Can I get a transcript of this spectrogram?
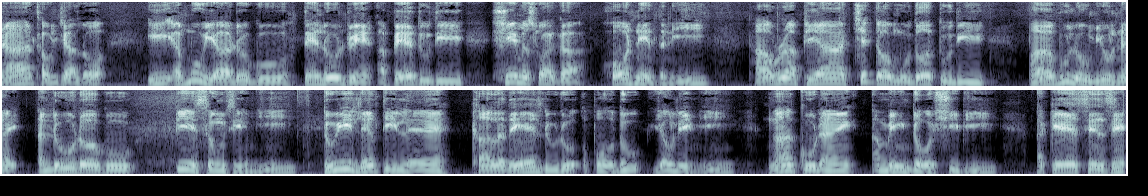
နားထောင်ကြလော့ဤအမှုရာတို့ကိုတင်တို့တွင်အဘဲသူသည် ရှေးမစွာကဟောနှင့်သည်။ထာဝရဘုရားချစ်တော်မူသောသူသည်ဘာဘူးလုံမြို့၌အလိုတော်ကို ပြည့်စုံစေမည်။သူ၏လက်သည်လည်းခါလဒဲလူတို့အပေါ်သို့ရောက်လိမ့်မည်။ငါကိုယ်တိုင်အမိန်တော်ရှိပြီ။အကယ်စင်စစ်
